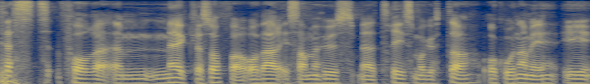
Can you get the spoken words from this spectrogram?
test for eh, meg Kristoffer å være i samme hus med tre små gutter og kona mi i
